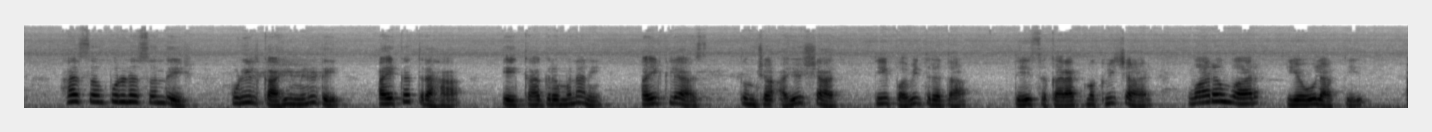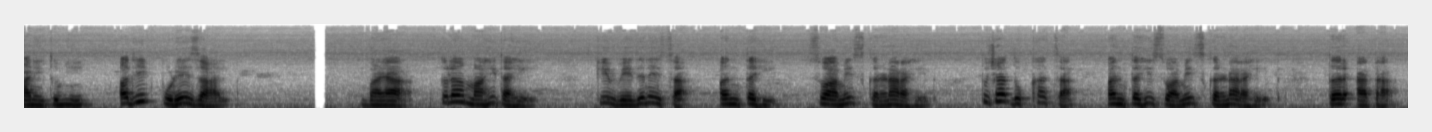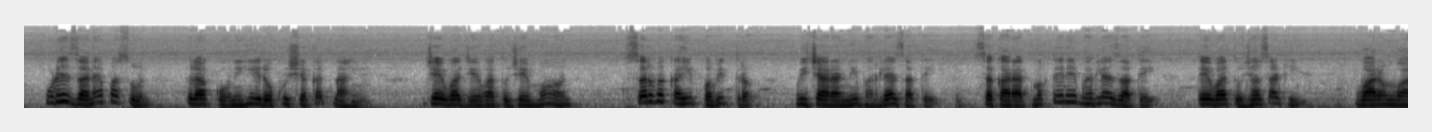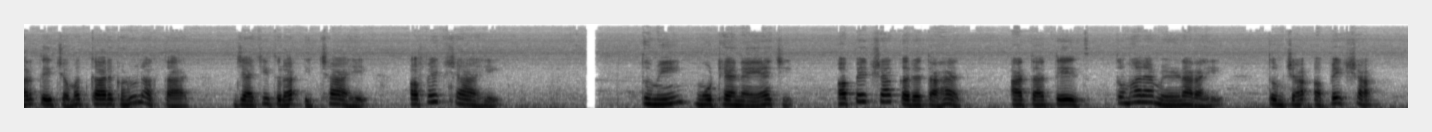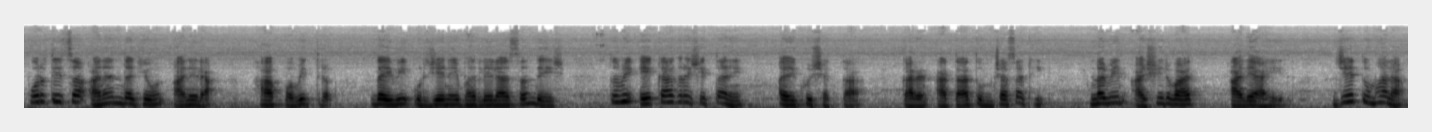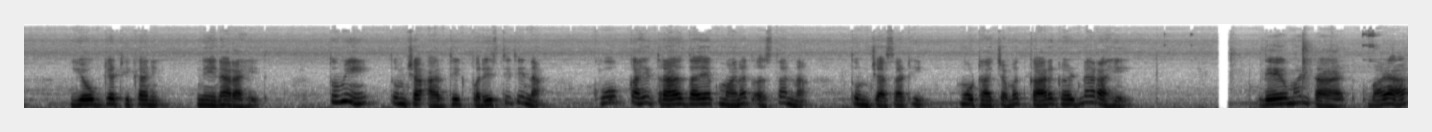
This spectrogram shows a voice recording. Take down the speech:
हा संपूर्ण संदेश पुढील काही मिनिटे ऐकत राहा. एकाग्र मनाने ऐकल्यास तुमच्या आयुष्यात ती पवित्रता ते सकारात्मक विचार वारंवार येऊ लागतील आणि तुम्ही अधिक पुढे जाल. बाळा तुला माहीत आहे की वेदनेचा अंतही स्वामीच करणार आहेत. तुझ्या दुःखाचा अंतही स्वामीच करणार आहेत. तर आता पुढे जाण्यापासून तुला कोणीही रोखू शकत नाही. जेव्हा जेव्हा तुझे मन सर्व काही पवित्र विचारांनी भरल्या जाते सकारात्मकतेने भरल्या जाते तेव्हा तुझ्यासाठी वारंवार ते चमत्कार घडू लागतात ज्याची तुला इच्छा आहे अपेक्षा आहे. तुम्ही मोठ्या न्यायाची अपेक्षा करत आहात. आता तेच तुम्हाला मिळणार आहे. तुमच्या अपेक्षा पूर्तीचा आनंद घेऊन आलेला हा पवित्र दैवी ऊर्जेने भरलेला संदेश तुम्ही एकाग्र चित्ताने ऐकू शकता कारण आता तुमच्यासाठी नवीन आशीर्वाद आले आहेत जे तुम्हाला योग्य ठिकाणी नेणार आहेत. तुम्ही तुमच्या आर्थिक परिस्थितींना खूप काही त्रासदायक मानत असताना तुमच्यासाठी मोठा चमत्कार घडणार आहे. देव म्हणतात बाळा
